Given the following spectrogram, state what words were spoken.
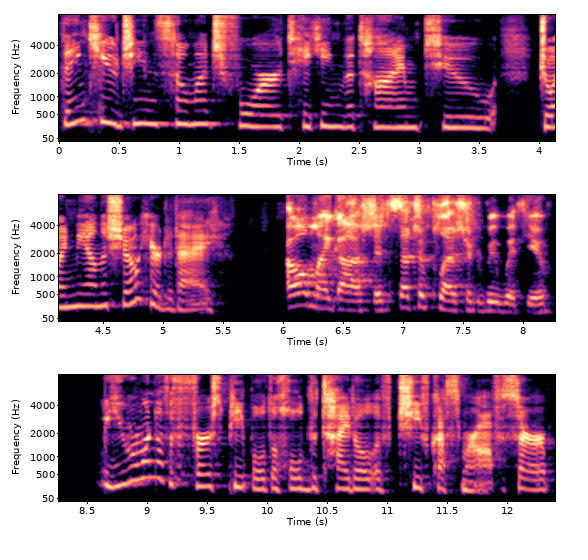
Thank you, Jeanne, so much for taking the time to join me on the show here today. Oh my gosh, it's such a pleasure to be with you. You were one of the first people to hold the title of Chief Customer Officer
